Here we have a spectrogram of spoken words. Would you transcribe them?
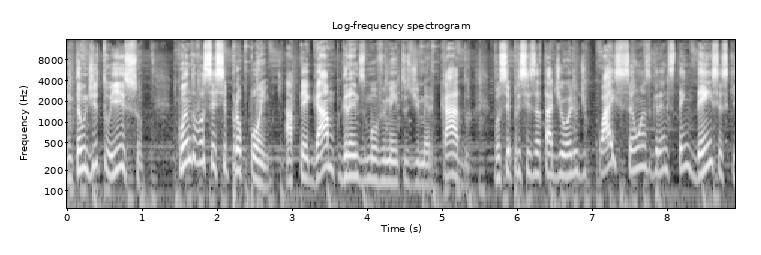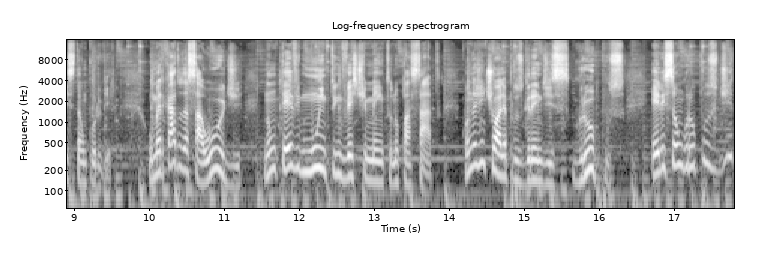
Então, dito isso, quando você se propõe a pegar grandes movimentos de mercado, você precisa estar de olho de quais são as grandes tendências que estão por vir. O mercado da saúde não teve muito investimento no passado. Quando a gente olha para os grandes grupos, eles são grupos de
